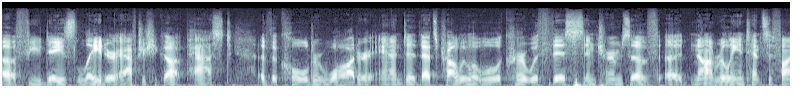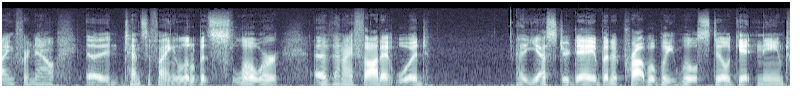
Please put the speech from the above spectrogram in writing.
a few days later after she got past uh, the colder water. And uh, that's probably what will occur with this in terms of uh, not really intensifying for now, uh, intensifying a little bit slower uh, than I thought it would yesterday, but it probably will still get named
